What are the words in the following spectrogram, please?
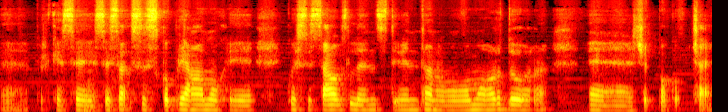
Eh, perché se, mm. se, se, scopriamo che queste Southlands diventano Mordor, eh, c'è poco, cioè,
